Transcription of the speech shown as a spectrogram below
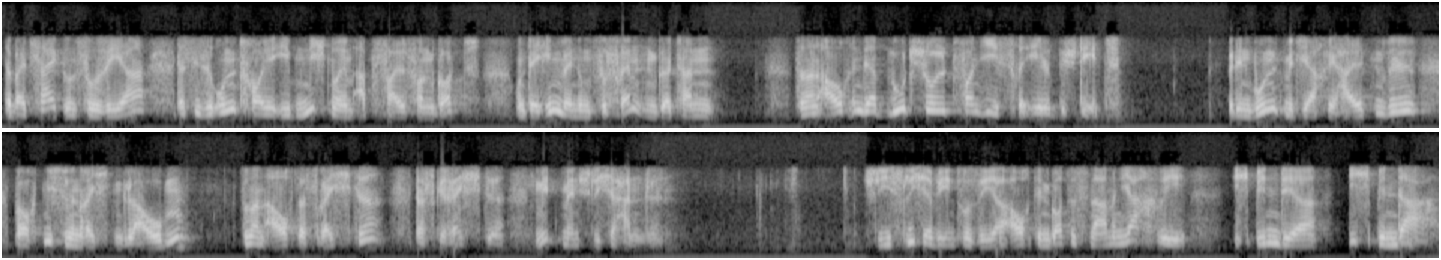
Dabei zeigt uns so sehr, dass diese Untreue eben nicht nur im Abfall von Gott und der Hinwendung zu fremden Göttern, sondern auch in der Blutschuld von Israel besteht. Wer den Bund mit Jahwe halten will, braucht nicht nur den rechten Glauben, sondern auch das rechte, das gerechte, mitmenschliche Handeln. Schließlich erwähnt Hosea auch den Gottesnamen Jahwe. Ich bin der, ich bin da,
